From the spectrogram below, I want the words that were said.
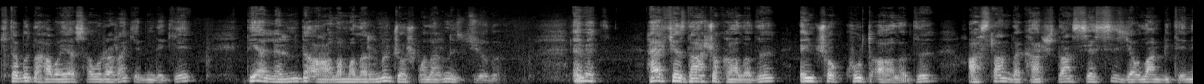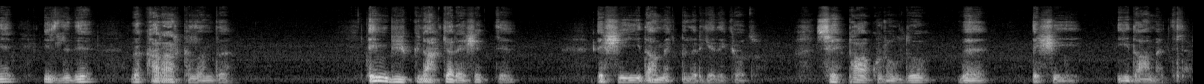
kitabı da havaya savurarak elindeki diğerlerinin de ağlamalarını, coşmalarını istiyordu. Evet, herkes daha çok ağladı, en çok kurt ağladı. Aslan da karşıdan sessizce olan biteni izledi ve karar kılındı. En büyük günahkar eşekti. Eşeği idam etmeleri gerekiyordu. Sehpa kuruldu ve eşeği idam ettiler.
